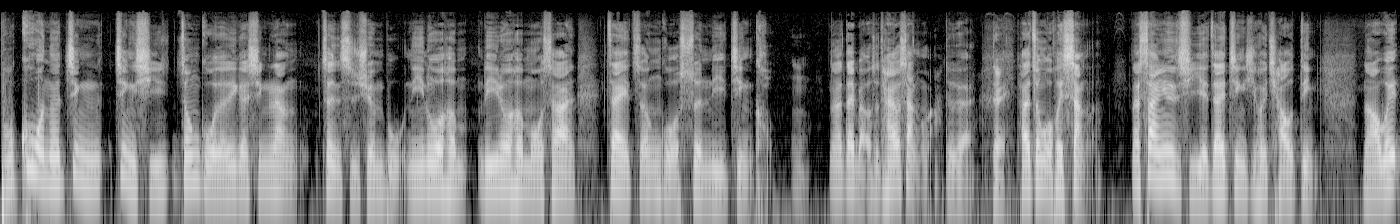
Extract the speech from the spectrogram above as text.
不过呢，近近期中国的一个新浪正式宣布，《尼罗河尼罗河谋杀案》在中国顺利进口。嗯，那代表是它要上了嘛，对不对？对，它在中国会上了。那上映日期也在近期会敲定。然后为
